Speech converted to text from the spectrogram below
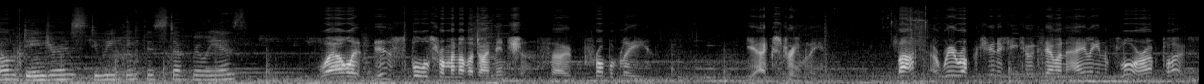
How dangerous do we think this stuff really is? Well, it is spores from another dimension, so probably... Yeah, extremely. But a rare opportunity to examine alien flora up close.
